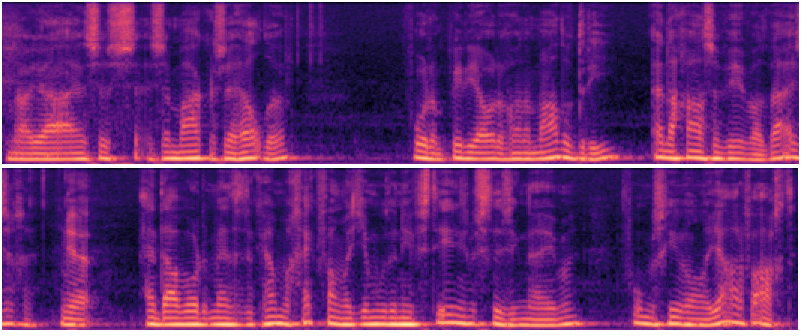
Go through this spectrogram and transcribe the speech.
Nou ja, en ze, ze maken ze helder voor een periode van een maand of drie. En dan gaan ze weer wat wijzigen. Ja. En daar worden mensen natuurlijk helemaal gek van. Want je moet een investeringsbeslissing nemen voor misschien wel een jaar of acht.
